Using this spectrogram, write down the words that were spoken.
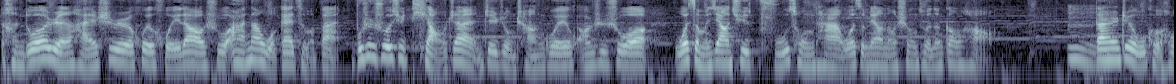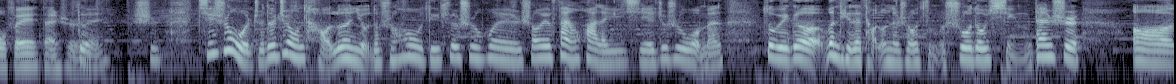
很多人还是会回到说啊，那我该怎么办？不是说去挑战这种常规，而是说我怎么样去服从它，我怎么样能生存的更好？嗯，当然这个无可厚非，但是对，是，其实我觉得这种讨论有的时候的确是会稍微泛化了一些，就是我们作为一个问题在讨论的时候怎么说都行，但是，呃，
